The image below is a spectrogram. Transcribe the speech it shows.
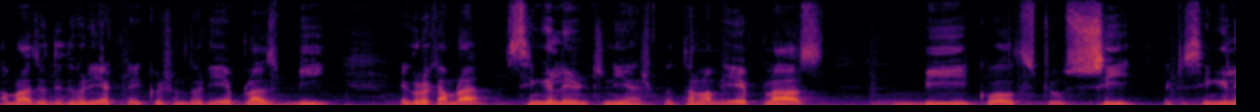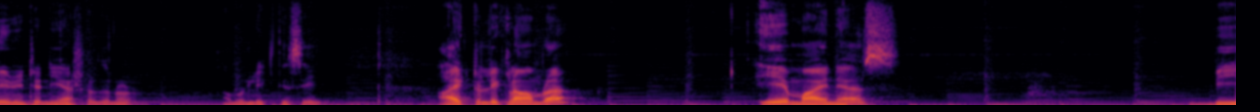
আমরা যদি ধরি একটা ইকুয়েশন ধরি এ প্লাস বি এগুলোকে আমরা সিঙ্গেল ইউনিটে নিয়ে আসব। ধরলাম A plus B equals to C একটা সিঙ্গেল ইউনিটে নিয়ে আসার জন্য আমরা লিখতেছি আরেকটা লিখলাম আমরা। A minus B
